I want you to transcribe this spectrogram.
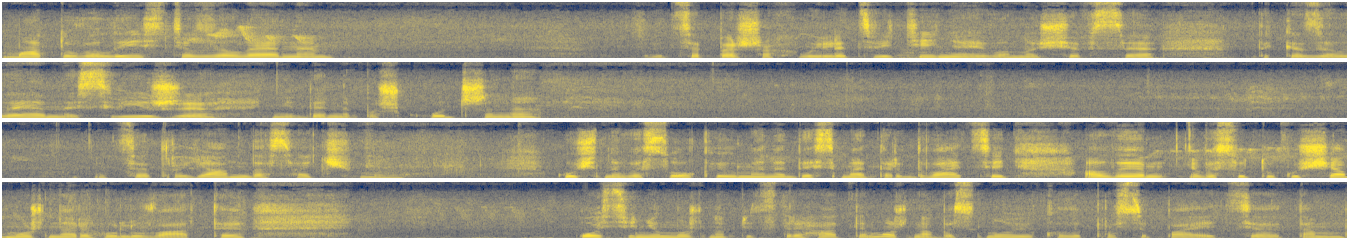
матове листя зелене. Це перша хвиля цвітіння, і воно ще все таке зелене, свіже, ніде не пошкоджене. І це троянда сачму. Кущ невисокий, у мене десь метр двадцять, але висоту куща можна регулювати. Осінню можна підстригати, можна весною, коли просипається, там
